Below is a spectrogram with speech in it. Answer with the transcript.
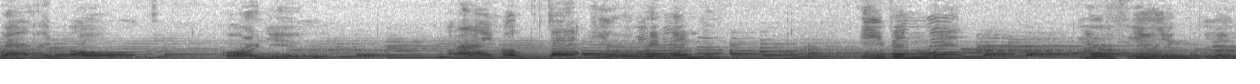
whether old or new. I hope that you'll remember, even when you're feeling blue,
